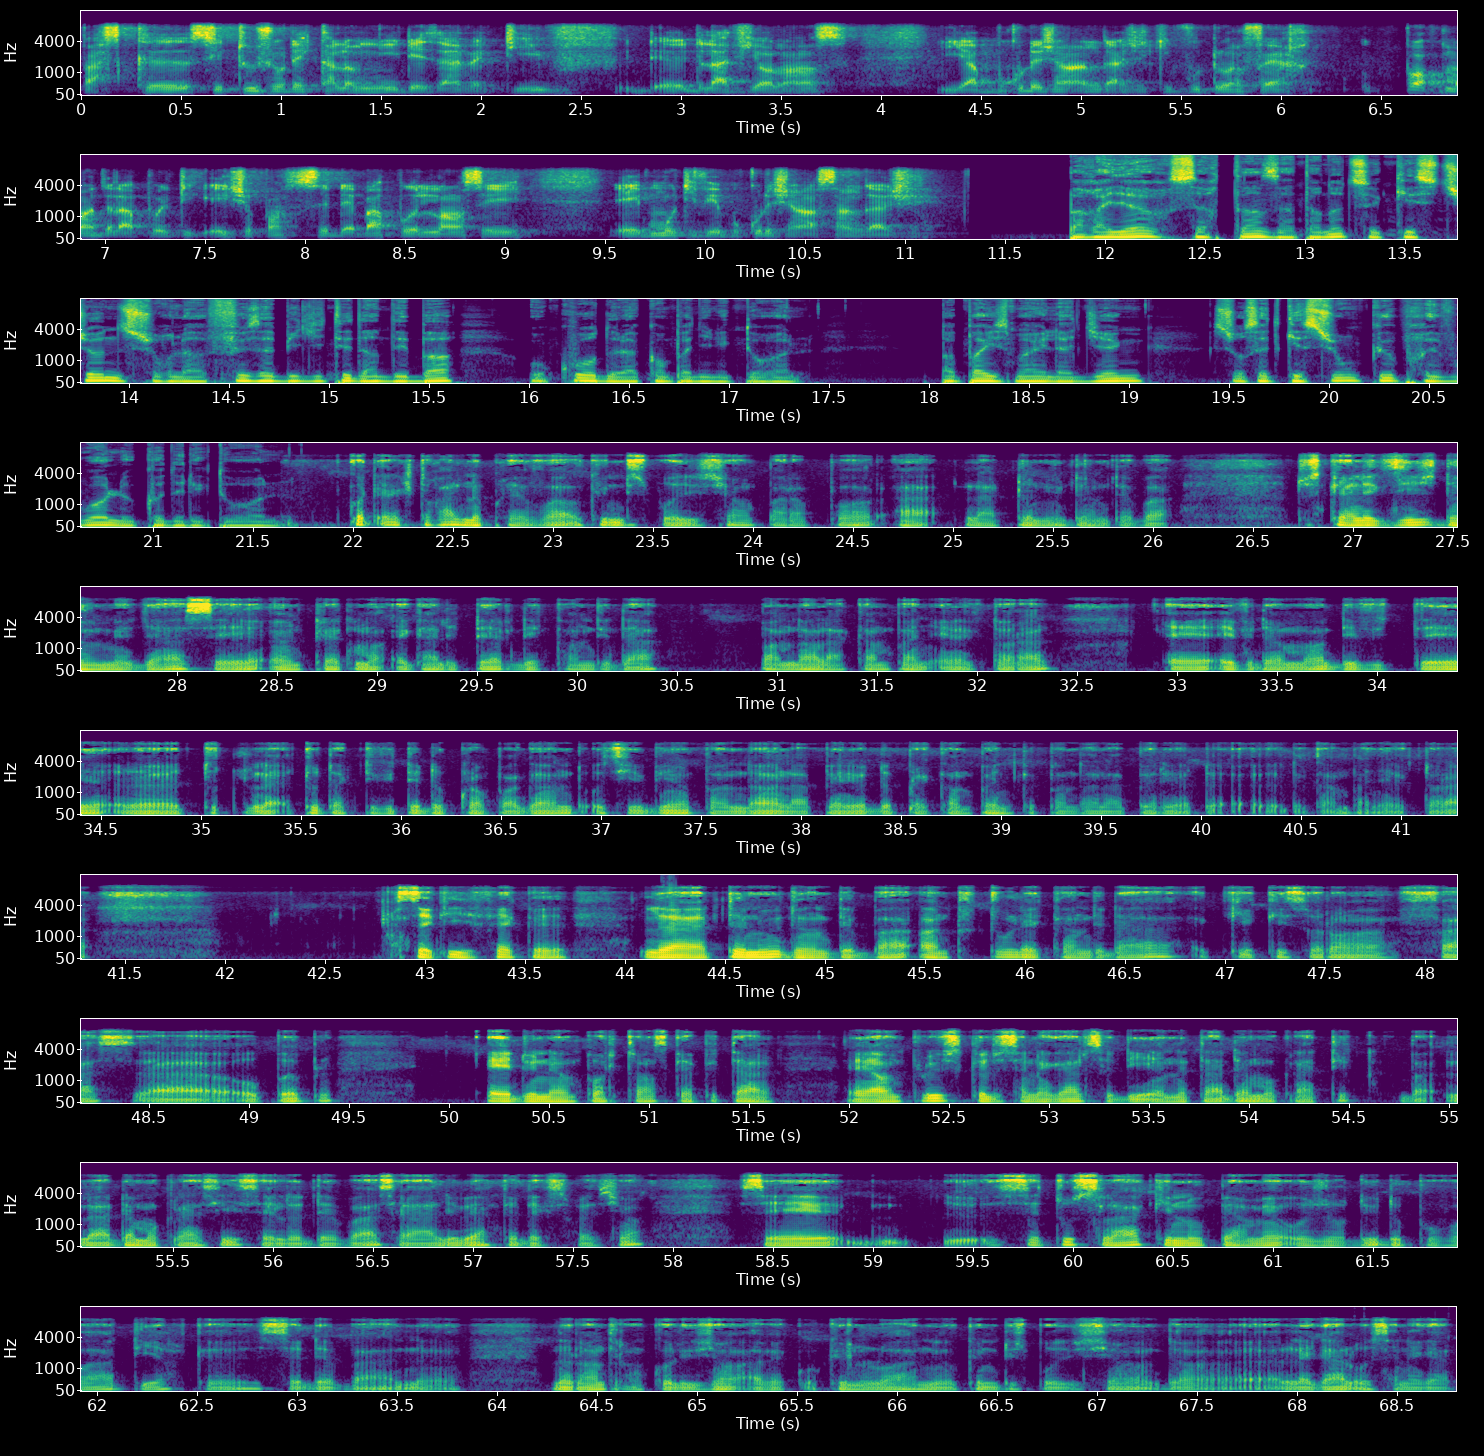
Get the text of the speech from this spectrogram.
parce que c'est toujours des calomnies, des invectives, de, de, la violence. Il y a beaucoup de gens engagés qui voudront faire proprement de la politique et je pense que ce débat peut lancer et motiver beaucoup de gens à s'engager. Par ailleurs, certains internautes se questionnent sur la faisabilité d'un débat au cours de la campagne électorale. Papa Ismaël Adjeng, sur cette question, que prévoit le code électoral? Le code électoral ne prévoit aucune disposition par rapport à la tenue d'un débat. Tout ce qu'elle exige d'un média, c'est un traitement égalitaire des candidats pendant la campagne électorale et évidemment d'éviter euh, toute, toute activité de propagande aussi bien pendant la période de pré-campagne que pendant la période de, de campagne électorale. Ce qui fait que la tenue d'un débat entre tous les candidats qui, qui seront face euh, au peuple est d'une importance capitale. Et en plus que le Sénégal se dit un État démocratique, bah, la démocratie, c'est le débat, c'est la liberté d'expression. C'est, tout cela qui nous permet aujourd'hui de pouvoir dire que ce débat ne, ne rentre en collision avec aucune loi ni aucune disposition légale au Sénégal.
